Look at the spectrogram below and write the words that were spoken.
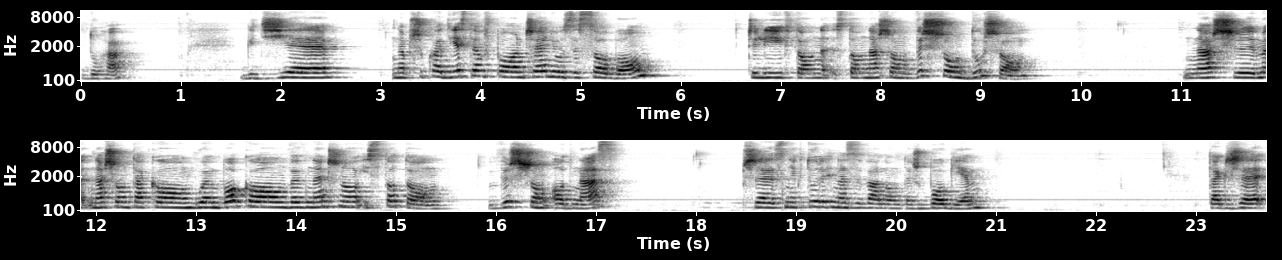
ducha, gdzie na przykład jestem w połączeniu ze sobą, czyli w tą, z tą naszą wyższą duszą, naszym, naszą taką głęboką wewnętrzną istotą, wyższą od nas, przez niektórych nazywaną też Bogiem. Także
